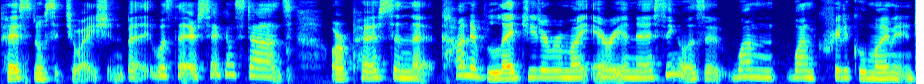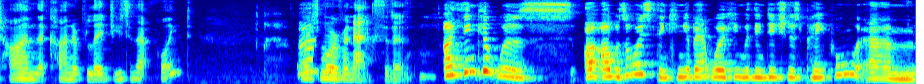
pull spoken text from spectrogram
personal situation, but was there a circumstance or a person that kind of led you to remote area nursing, or was it one one critical moment in time that kind of led you to that point? Or was more of an accident? I think it was. I, I was always thinking about working with Indigenous people. Um,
